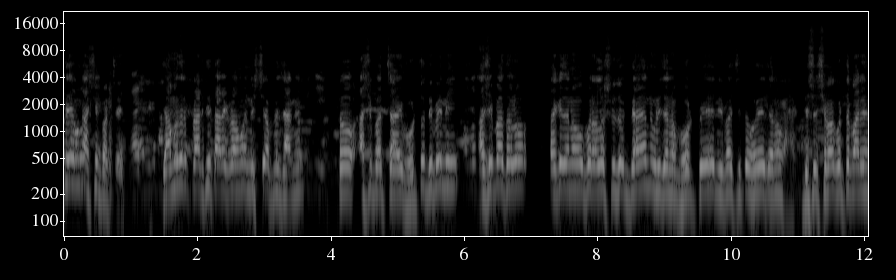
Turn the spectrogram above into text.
চাইতে এবং আশীর্বাদ চাইতে। যে আমাদের প্রার্থী তারেক রহমান নিশ্চয়ই আপনি জানেন। তো আশীর্বাদ চাই, ভোট তো দিবেনই। আশীর্বাদ হলো তাকে যেন উপর আলো সুযোগ দেন, উনি যেন ভোট পেয়ে নির্বাচিত হয়ে যেন দেশের সেবা করতে পারেন।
